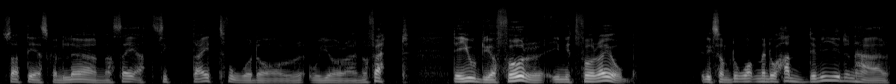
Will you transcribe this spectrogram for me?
Så att det ska löna sig att sitta i två dagar och göra en offert. Det gjorde jag förr i mitt förra jobb. Liksom då, men då hade vi ju den här,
